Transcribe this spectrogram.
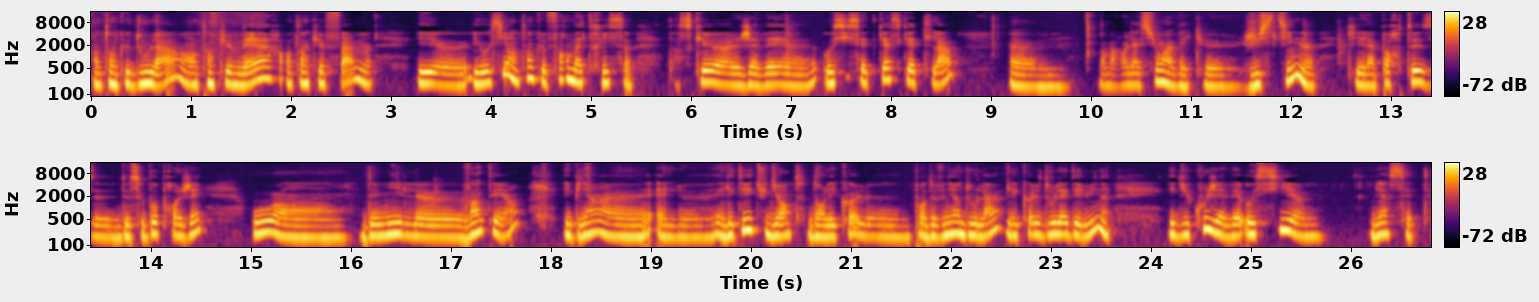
en tant que doula, en tant que mère, en tant que femme, et, euh, aussi en tant que formatrice, parce que euh, j'avais aussi cette casquette-là dans ma relation avec Justine, qui est la porteuse de ce beau projet, où en 2021, eh bien, euh, elle, euh, elle était étudiante dans l'école euh, pour devenir doula, l'école doula des lunes, et du coup, j'avais aussi eh bien cette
